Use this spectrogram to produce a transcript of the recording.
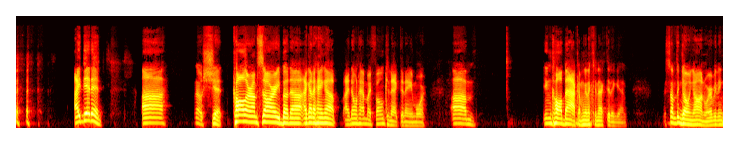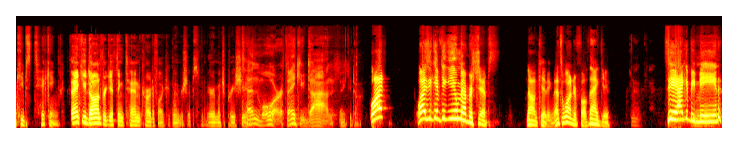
I didn't. Uh, oh shit, caller. I'm sorry, but uh, I gotta hang up. I don't have my phone connected anymore. Um, you can call back. I'm gonna connect it again. There's something going on where everything keeps ticking. Thank you, Don, for gifting 10 Cardiff Electric memberships. Very much appreciated. 10 more. Thank you, Don. Thank you, Don. What? Why is he gifting you memberships? No, I'm kidding. That's wonderful. Thank you. See, I can be mean.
